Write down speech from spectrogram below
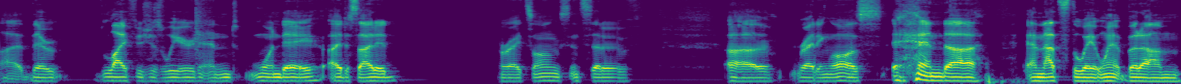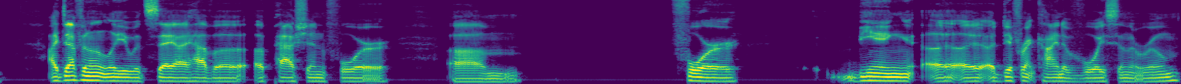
uh, their life is just weird. And one day I decided to write songs instead of uh, writing laws, and uh, and that's the way it went. But um, I definitely would say I have a, a passion for um, for being a, a, different kind of voice in the room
